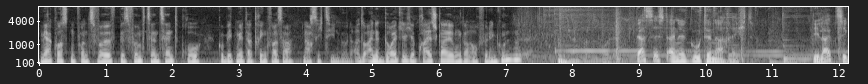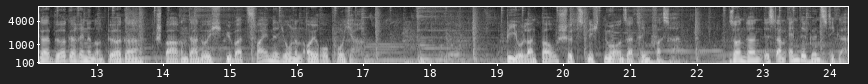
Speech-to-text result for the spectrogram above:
Mehrkosten von 12 bis 15 Cent pro Kubikmeter Trinkwasser nach sich ziehen würde. Also eine deutliche Preissteigerung dann auch für den Kunden. Das ist eine gute Nachricht. Die Leipziger Bürgerinnen und Bürger sparen dadurch über 2 Millionen Euro pro Jahr. Biolandbau schützt nicht nur unser Trinkwasser, sondern ist am Ende günstiger,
